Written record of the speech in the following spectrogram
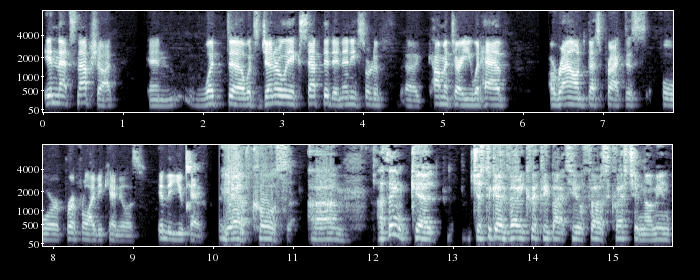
in that snapshot and what uh, what's generally accepted and any sort of uh, commentary you would have around best practice for peripheral IV cannulas in the UK? Yeah, of course. Um, I think uh, just to go very quickly back to your first question, I mean,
